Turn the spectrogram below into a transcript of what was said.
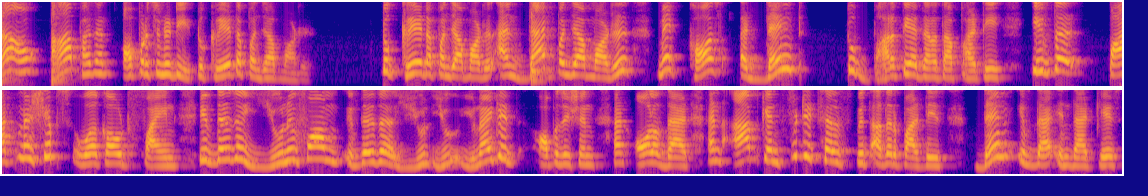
now aap has an opportunity to create a punjab model. To create a punjab model. And that punjab model may cause a dent to bharatiya janata party. If the partnerships work out fine if there is a uniform if there is a united opposition and all of that and aap can fit itself with other parties then if that in that case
